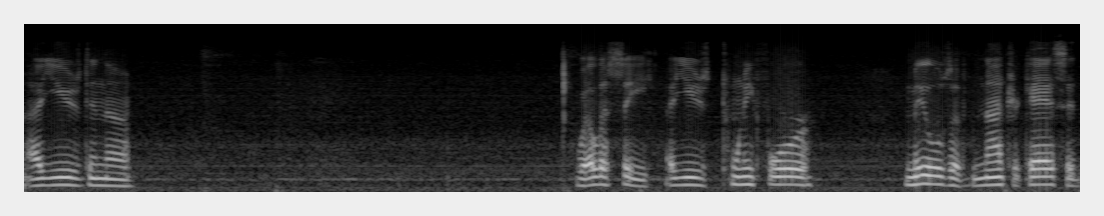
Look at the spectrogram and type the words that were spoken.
I used in uh, well let's see I used 24 mils of nitric acid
